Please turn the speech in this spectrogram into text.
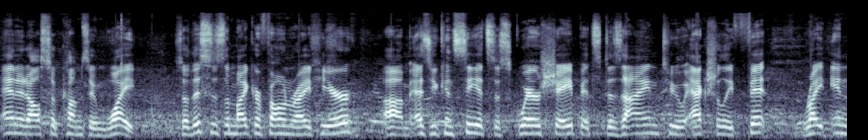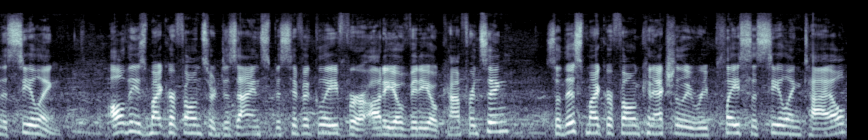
and it also comes in white. So this is the microphone right here. Um, as you can see, it's a square shape. It's designed to actually fit right in the ceiling. All these microphones are designed specifically for audio video conferencing. So this microphone can actually replace a ceiling tile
